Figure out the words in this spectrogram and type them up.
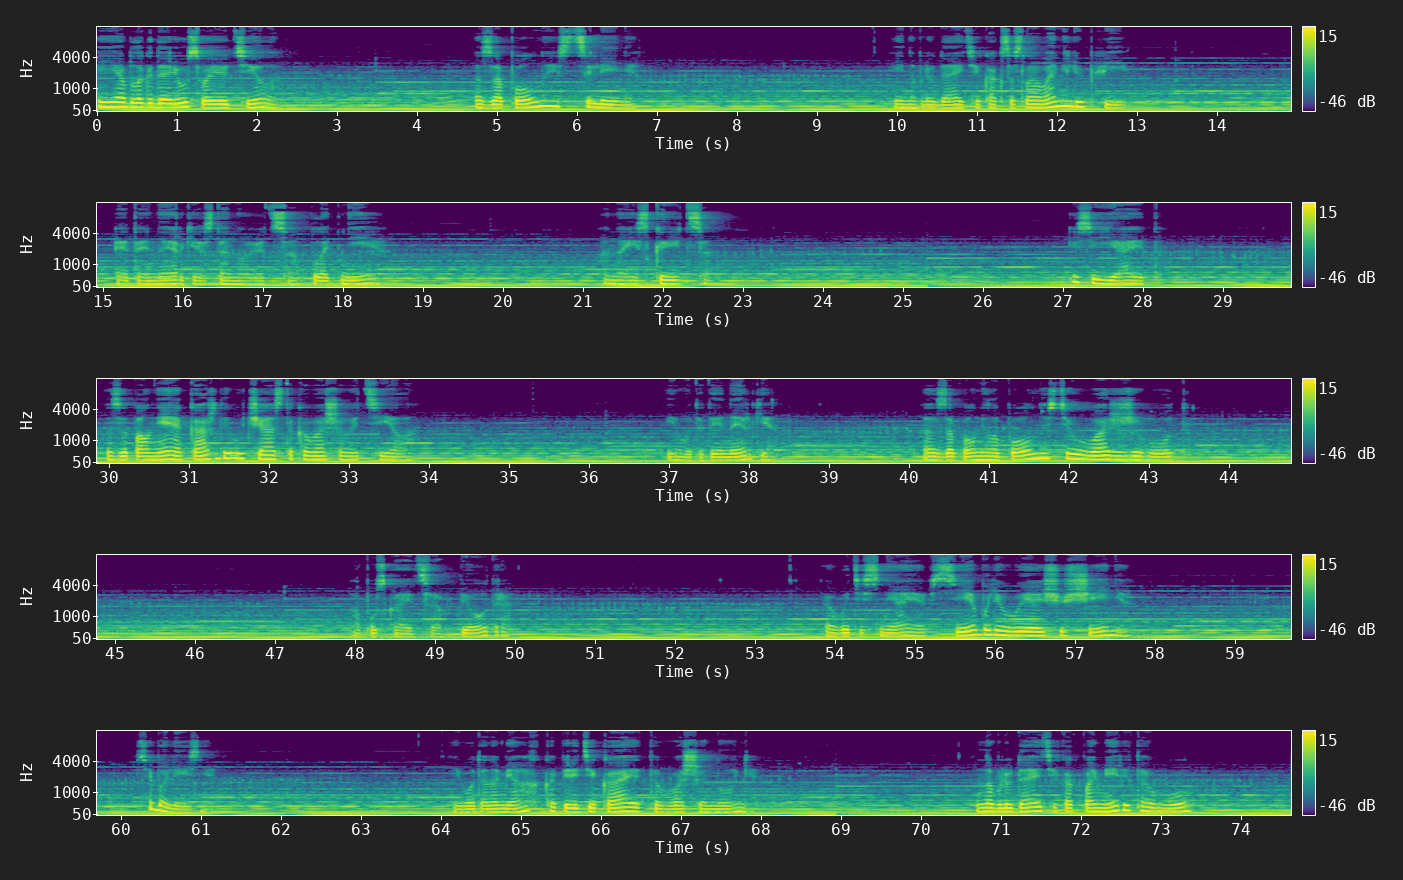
Я благодарю свое тело за полное исцеление. И наблюдайте, как со словами любви эта энергия становится плотнее, она искрится и сияет, заполняя каждый участок вашего тела. И вот эта энергия заполнила полностью ваш живот. Опускается в бедра. вытесняя все болевые ощущения, все болезни. И вот она мягко перетекает в ваши ноги. Наблюдайте, как по мере того,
